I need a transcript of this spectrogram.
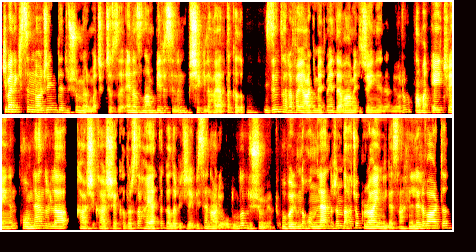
Ki ben ikisinin öleceğini de düşünmüyorum açıkçası. En azından birisinin bir şekilde hayatta kalıp bizim tarafa yardım etmeye devam edeceğine inanıyorum. Ama A-Train'in Homelander'la karşı karşıya kalırsa hayatta kalabileceği bir senaryo olduğunu da düşünmüyorum. Bu bölümde Homelander'ın daha çok Ryan ile sahneleri vardı.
